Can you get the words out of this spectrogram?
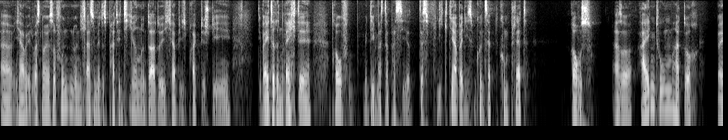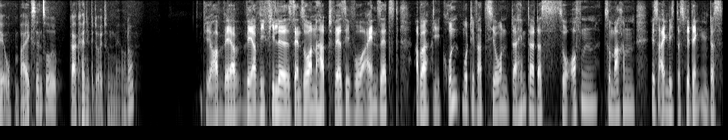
äh, ich habe etwas Neues erfunden und ich lasse mir das patentieren und dadurch habe ich praktisch die, die weiteren Rechte drauf mit dem, was da passiert. Das fliegt ja bei diesem Konzept komplett raus. Also Eigentum hat doch bei Open Bike Sensor gar keine Bedeutung mehr, oder? Ja, wer, wer wie viele Sensoren hat, wer sie wo einsetzt. Aber die Grundmotivation dahinter, das so offen zu machen, ist eigentlich, dass wir denken, dass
